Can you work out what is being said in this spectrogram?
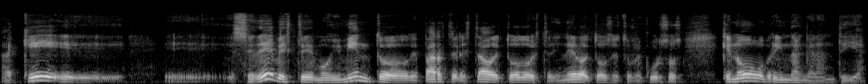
¿A qué eh, eh, se debe este movimiento de parte del Estado de todo este dinero, de todos estos recursos que no brindan garantía?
